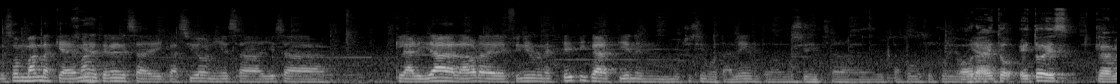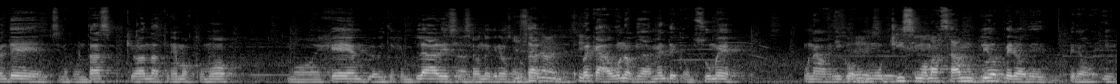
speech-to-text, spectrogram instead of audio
que son bandas que además Sí. de tener esa dedicación y esa, y esa claridad a la hora de definir una estética, tienen muchísimo talento. Sí. O sea, tampoco se puede Ahora, esto, esto es claramente, si nos preguntás qué bandas tenemos como, como ejemplo, ¿viste? ejemplares y hacia dónde queremos sí. Después cada uno claramente consume un abanico Sí, sí, muchísimo más amplio, pero, de, pero in-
